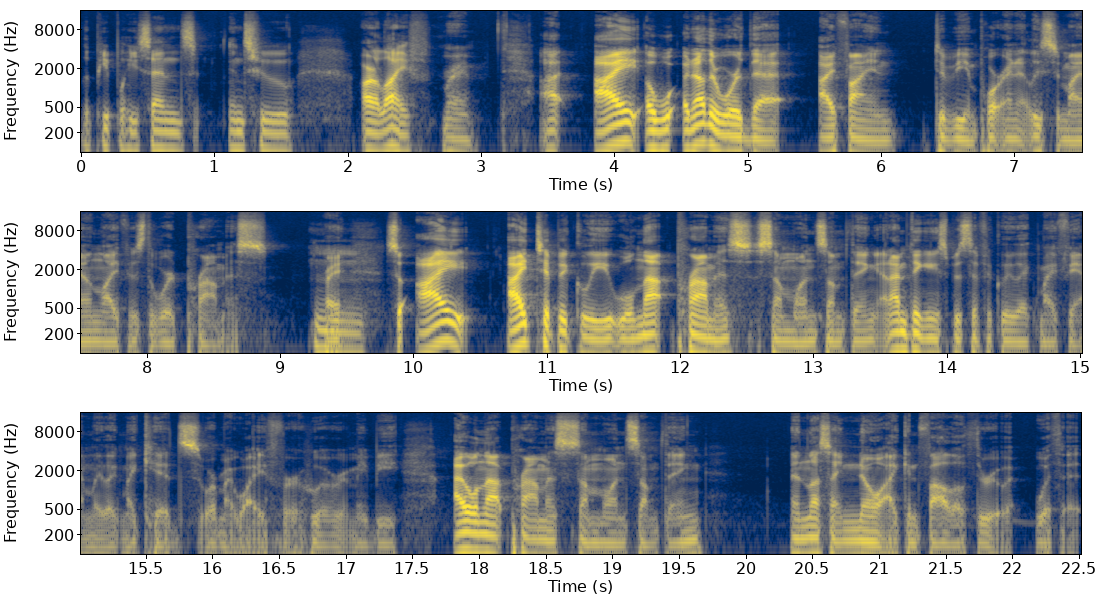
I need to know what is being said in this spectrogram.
the people he sends into our life Right. I, I a w- another word that I find to be important, at least in my own life, is the word promise. Right. Mm. So I I typically will not promise someone something, and I'm thinking specifically like my family, like my kids or my wife or whoever it may be. I will not promise someone something unless I know I can follow through it with it.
